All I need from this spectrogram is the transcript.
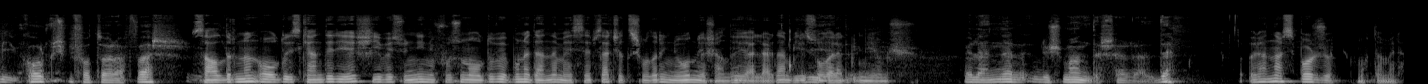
bir korkunç bir fotoğraf var. Saldırının olduğu İskenderiye Şii ve Sünni nüfusun olduğu ve bu nedenle mezhepsel çatışmaların yoğun yaşandığı yerlerden birisi olarak biliniyormuş. Ölenler düşmandır herhalde. Ölenler sporcu muhtemelen.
